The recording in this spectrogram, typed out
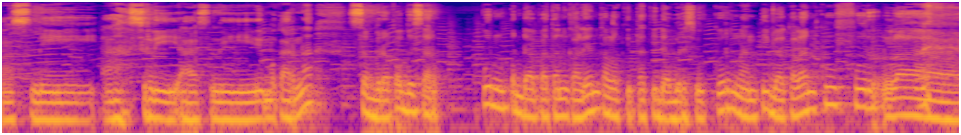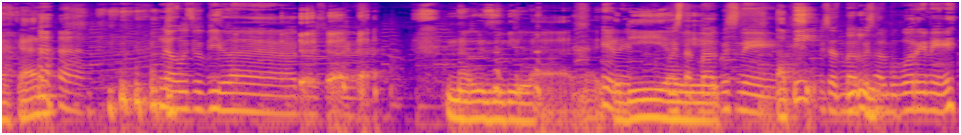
Asli, asli, asli. Karena seberapa besar pun pendapatan kalian kalau kita tidak bersyukur nanti bakalan kufur lah kan. nauzubillah nauzubillah Nauzubillah. Nah, itu dia. Ustadz Wit. bagus nih Tapi Ustadz bagus Al Bukhari nih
